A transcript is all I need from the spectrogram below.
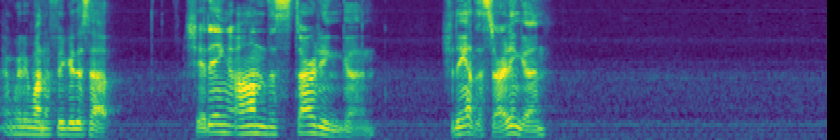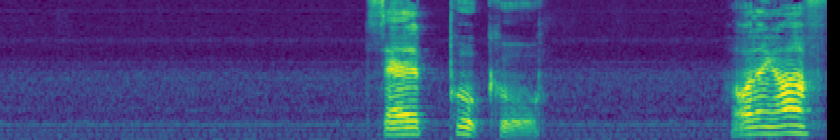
I really want to figure this out. Shitting on the starting gun. Shitting at the starting gun? Seppuku. Holding off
